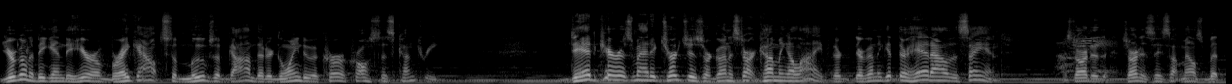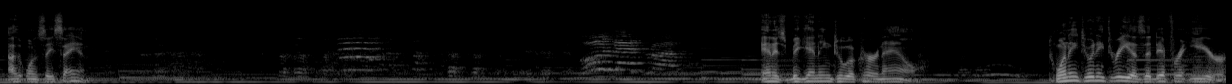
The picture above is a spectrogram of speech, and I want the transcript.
You're going to begin to hear of breakouts of moves of God that are going to occur across this country dead charismatic churches are going to start coming alive. They're, they're going to get their head out of the sand. I started, started to say something else, but I want to say sand. And it's beginning to occur now. 2023 is a different year.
